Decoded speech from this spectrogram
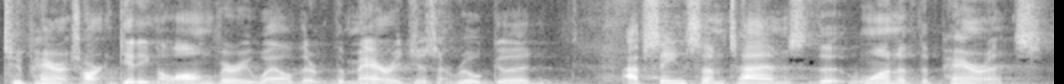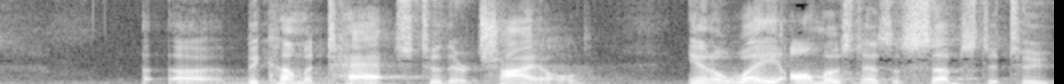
two parents aren't getting along very well, the, marriage isn't real good. I've seen sometimes that one of the parents uh, uh, become attached to their child in a way almost as a substitute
